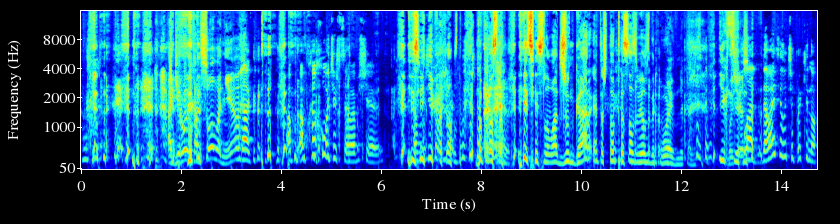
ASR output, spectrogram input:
А герой Консола, не? Так, об- обхохочешься вообще. Извини, что- пожалуйста. Ну просто эти слова Джунгар это что-то со Звездных войн, мне кажется. Их Ладно, давайте лучше про кино.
